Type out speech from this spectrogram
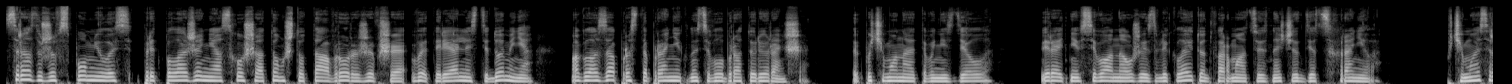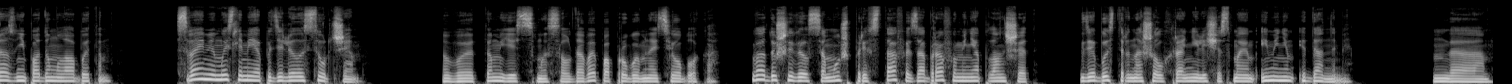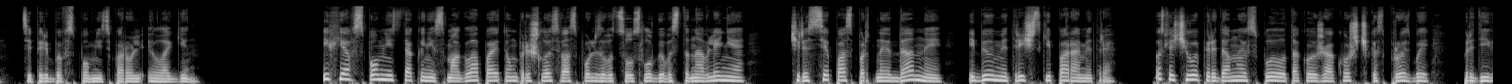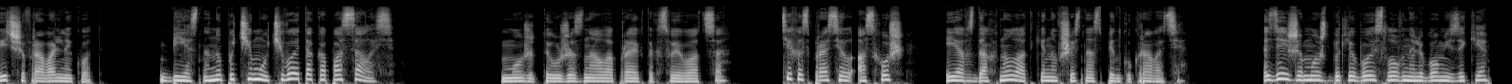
Сразу же вспомнилось предположение Асхоша о том, что та Аврора, жившая в этой реальности до меня, могла запросто проникнуть в лабораторию раньше. Так почему она этого не сделала? Вероятнее всего, она уже извлекла эту информацию и, значит, где-то сохранила. Почему я сразу не подумала об этом? Своими мыслями я поделилась с Урджием. «В этом есть смысл. Давай попробуем найти облако». Воодушевился муж, привстав и забрав у меня планшет, где быстро нашел хранилище с моим именем и данными. Да, теперь бы вспомнить пароль и логин. Их я вспомнить так и не смогла, поэтому пришлось воспользоваться услугой восстановления через все паспортные данные и биометрические параметры, после чего передо мной всплыло такое же окошечко с просьбой предъявить шифровальный код. «Бесно, ну почему? Чего я так опасалась?» «Может, ты уже знала о проектах своего отца?» Тихо спросил Асхош, и я вздохнула, откинувшись на спинку кровати. «Здесь же может быть любое слово на любом языке».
